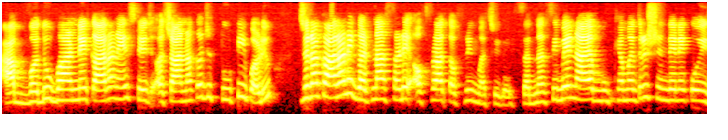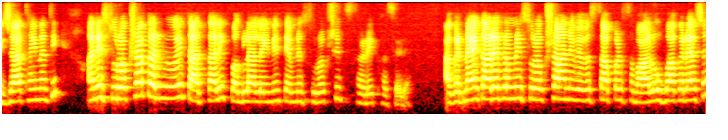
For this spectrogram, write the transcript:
આ વધુ ભારને કારણે સ્ટેજ અચાનક જ તૂટી પડ્યું જેના કારણે ઘટના સ્થળે અફરાતફરી મચી ગઈ. સદનસીબે નાયબ મુખ્યમંત્રી શિંદેને કોઈ ઈજા થઈ નથી અને સુરક્ષા કર્મીઓએ તાત્કાલિક પગલાં લઈને તેમને સુરક્ષિત સ્થળે ખસેડ્યા. આ ઘટનાએ કાર્યક્રમની સુરક્ષા અને વ્યવસ્થા પર સવાલો ઊભા કર્યા છે.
